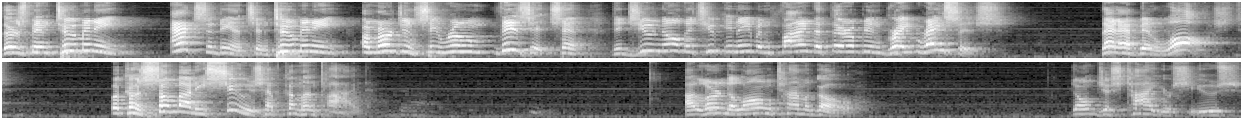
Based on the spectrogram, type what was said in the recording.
There's been too many accidents and too many emergency room visits. And did you know that you can even find that there have been great races that have been lost because somebody's shoes have come untied? I learned a long time ago don't just tie your shoes,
